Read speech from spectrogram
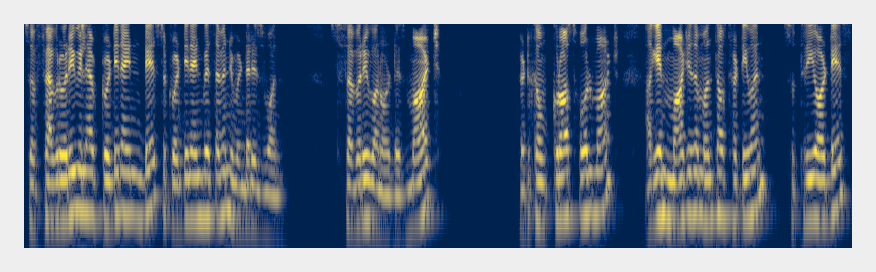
So February will have 29 days. So 29 by 7, remainder is 1. So February 1 odd days. March, we have to come cross whole March. Again, March is a month of 31. So 3 odd days.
